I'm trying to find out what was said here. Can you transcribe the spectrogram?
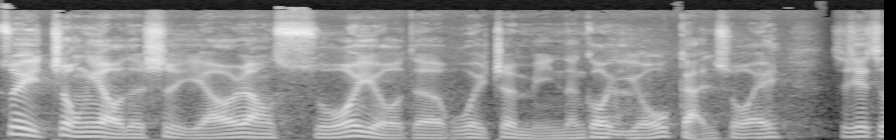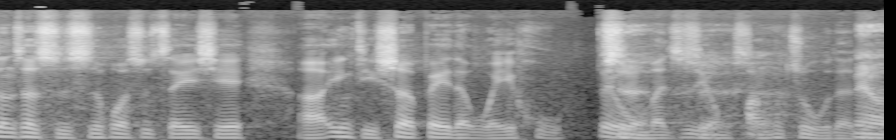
最重要的是也要让所有的湖尾镇民能够有感说，哎，这些政策实施或是这一些呃硬体设备的维护，对我们是有帮。助的，没有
